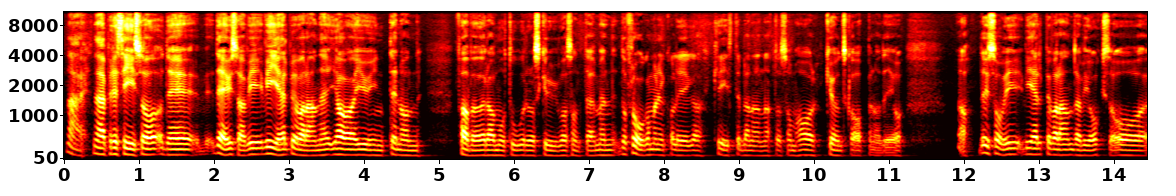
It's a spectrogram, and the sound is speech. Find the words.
Nej, nej precis och det, det är ju så. Vi, vi hjälper varandra. Jag är ju inte någon favör av motorer och skruvar och sånt där. Men då frågar man en kollega, Christer bland annat, då, som har kunskapen och det. Och, ja, det är så. Vi, vi hjälper varandra vi också. Och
